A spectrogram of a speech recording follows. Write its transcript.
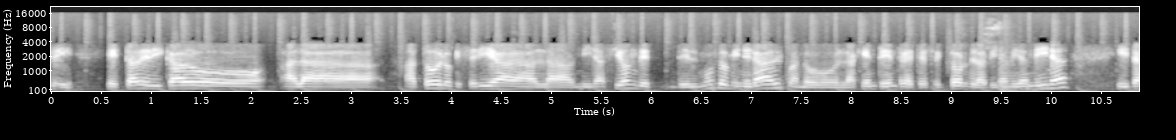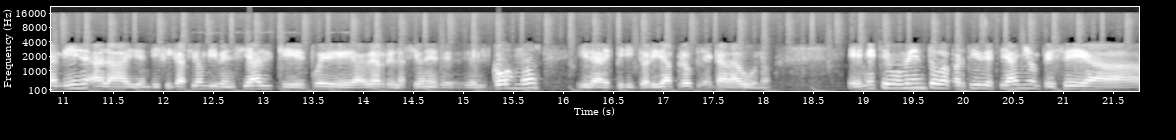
Sí, está dedicado a la a todo lo que sería la admiración del mundo mineral cuando la gente entra a este sector de la pirámide andina y también a la identificación vivencial que puede haber relaciones del cosmos y la espiritualidad propia de cada uno. En este momento, a partir de este año, empecé a,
